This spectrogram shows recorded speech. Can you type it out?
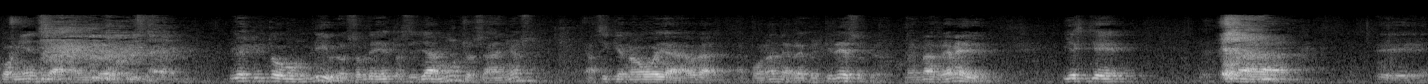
comienza a invertir. Yo he escrito un libro sobre esto hace ya muchos años, así que no voy a, ahora a ponerme a repetir eso, pero no hay más remedio. Y es que eh,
